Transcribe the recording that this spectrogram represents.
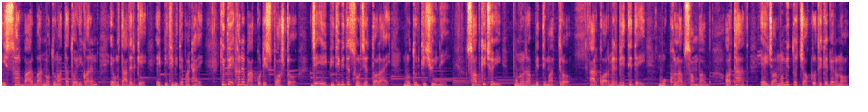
ঈশ্বর বারবার নতুন আত্মা তৈরি করেন এবং তাদেরকে এই পৃথিবীতে পাঠায়। কিন্তু এখানে বাক্যটি স্পষ্ট যে এই পৃথিবীতে সূর্যের তলায় নতুন কিছুই নেই। সব কিছুই পুনরাবৃত্তি মাত্র। আর কর্মের ভিত্তিতেই মুখ্য লাভ সম্ভব। অর্থাৎ এই জন্মমৃত্যুর চক্র থেকে বেরোনো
